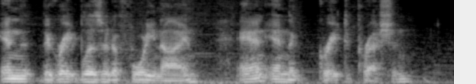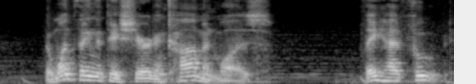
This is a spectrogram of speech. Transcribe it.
in the Great Blizzard of 49 and in the Great Depression, the one thing that they shared in common was they had food.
